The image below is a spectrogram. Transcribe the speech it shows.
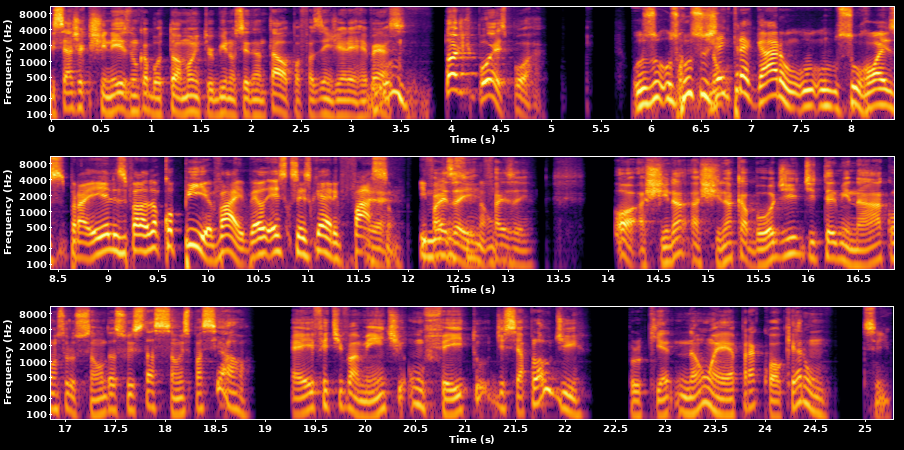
E você acha que chinês nunca botou a mão em turbina ocidental para fazer engenharia reversa? Uh. Lógico que pôs, porra. Os, os russos não... já entregaram os surróis para eles e falaram: copia, vai, é isso que vocês querem, façam. É, faz aí, assim, faz aí. Ó, a China, a China acabou de, de terminar a construção da sua estação espacial. É efetivamente um feito de se aplaudir, porque não é para qualquer um. Sim.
